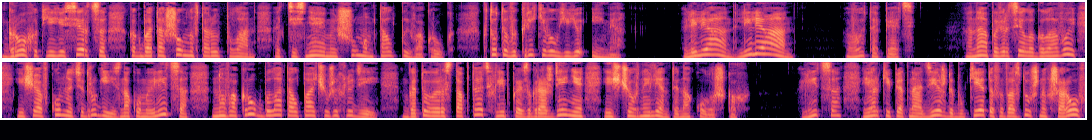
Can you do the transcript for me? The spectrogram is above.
Грохот ее сердца как бы отошел на второй план, оттесняемый шумом толпы вокруг. Кто-то выкрикивал ее имя. «Лилиан! Лилиан!» Вот опять. Она повертела головой, ища в комнате другие знакомые лица, но вокруг была толпа чужих людей, готовая растоптать хлипкое заграждение из черной ленты на колышках. Лица, яркие пятна одежды, букетов и воздушных шаров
